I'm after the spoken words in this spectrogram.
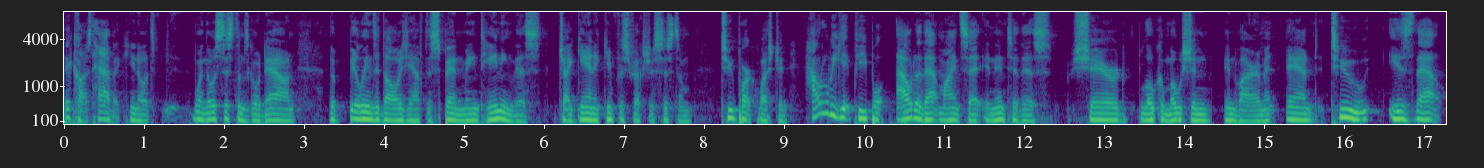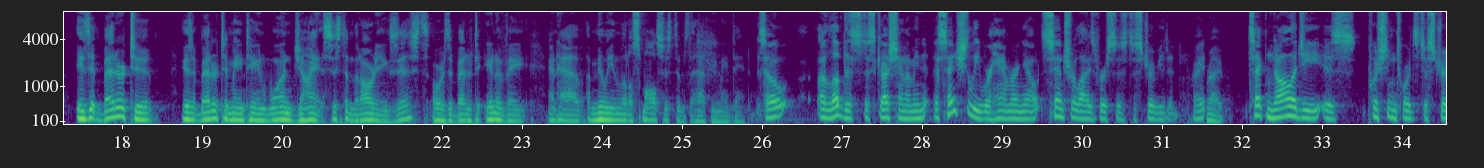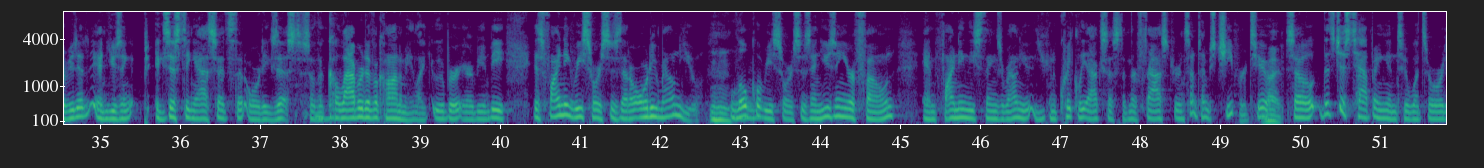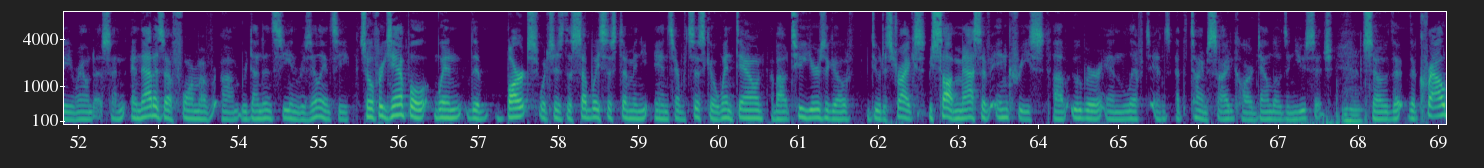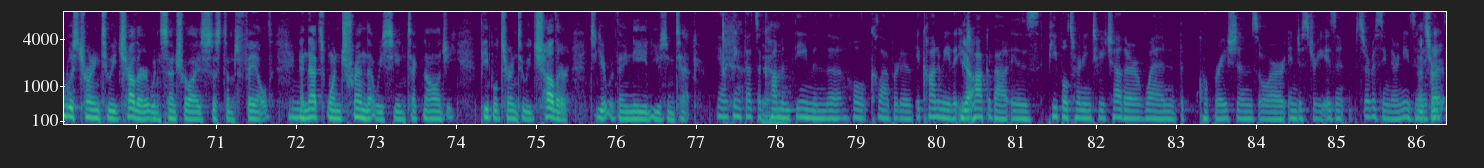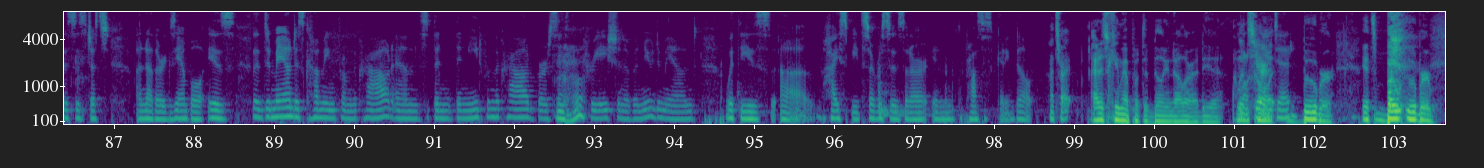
it caused havoc. You know, it's when those systems go down, the billions of dollars you have to spend maintaining this gigantic infrastructure system. Two part question: How do we get people out of that mindset and into this shared locomotion environment? And two, is that is it better to is it better to maintain one giant system that already exists, or is it better to innovate and have a million little small systems that have to be maintained? So I love this discussion. I mean, essentially, we're hammering out centralized versus distributed, right? Right. Technology is pushing towards distributed and using p- existing assets that already exist. So the collaborative economy, like Uber, Airbnb, is finding resources that are already around you, local resources, and using your phone and finding these things around you. You can quickly access them. They're faster and sometimes cheaper too. Right. So that's just tapping into what's already around us, and and that is a form of um, redundancy and resiliency. So, for example, when the BART, which is the subway system in in San Francisco, went down about two years ago due to strikes, we saw a massive increase of Uber and Lyft and at the time sidecar downloads and usage. Mm-hmm. So the the crowd was turning to each other when centralized systems failed, mm-hmm. and that's one trend that we see in technology. People turn to each other to get what they need using tech. Yeah, I think that's a common theme in the whole collaborative economy that you Yeah. talk about is people turning to each other when the corporations or industry isn't servicing their needs. And That's I think right. this is just another example is the demand is coming from the crowd and the, the need from the crowd versus Mm-hmm. the creation of a new demand with these uh, high speed services that are in the process of getting built. That's right. I just came up with the billion dollar idea. I'm going to call it. it Boober. It's boat Uber.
